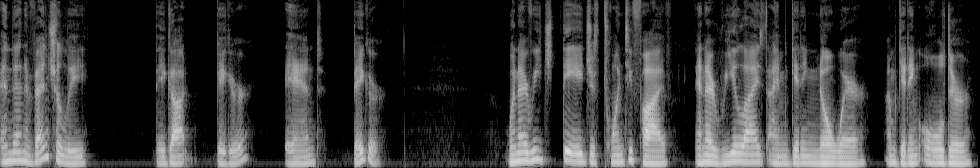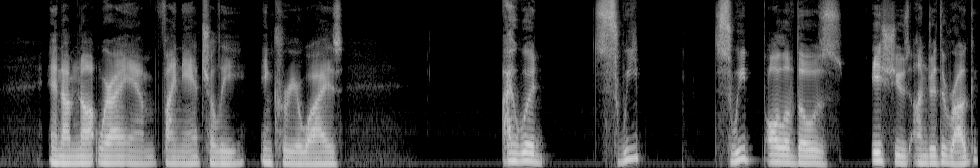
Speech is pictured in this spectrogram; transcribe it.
And then eventually they got bigger and bigger. When I reached the age of 25 and I realized I am getting nowhere, I'm getting older, and I'm not where I am financially and career wise, I would sweep sweep all of those issues under the rug,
